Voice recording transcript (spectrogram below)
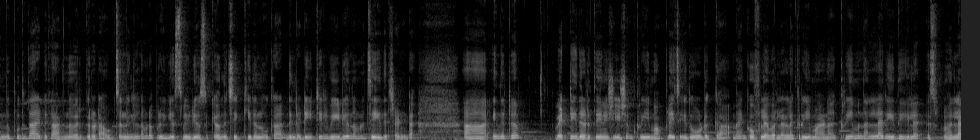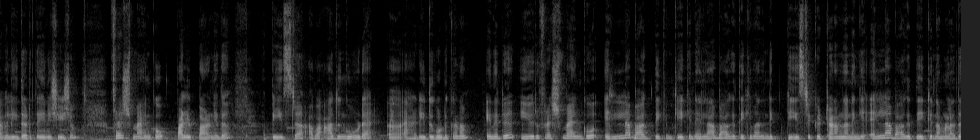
എന്ന് പുതുതായിട്ട് കാണുന്നവർക്ക് ഒരു ഡൗട്ട്സ് ഉണ്ടെങ്കിൽ നമ്മുടെ പ്രീവിയസ് വീഡിയോസൊക്കെ ഒന്ന് ചെക്ക് ചെയ്ത് നോക്കുക. അതിന്റെ ഡീറ്റെയിൽ വീഡിയോ നമ്മൾ ചെയ്തിട്ടുണ്ട്. എന്നിട്ട് വെറ്റ് ചെയ്തെടുത്തതിന് ശേഷം ക്രീം അപ്ലൈ ചെയ്ത് കൊടുക്കുക. മാംഗോ ഫ്ലേവറിലുള്ള ക്രീമാണ് ക്രീം നല്ല രീതിയിൽ ലെവൽ ചെയ്തെടുത്തതിന് ശേഷം ഫ്രഷ് മാംഗോ പൾപ്പാണിത് പീസ്റ്റ് അപ്പോൾ അതും കൂടെ ആഡ് ചെയ്ത് കൊടുക്കണം. എന്നിട്ട് ഈ ഒരു ഫ്രഷ് മാംഗോ എല്ലാ ഭാഗത്തേക്കും കേക്കിന്റെ എല്ലാ ഭാഗത്തേക്കും അതിന്റെ ടേസ്റ്റ് കിട്ടണം എന്നുണ്ടെങ്കിൽ എല്ലാ ഭാഗത്തേക്കും നമ്മളത്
